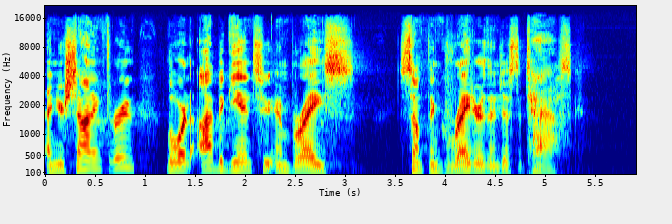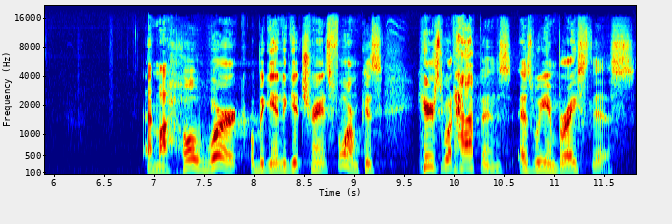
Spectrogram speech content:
and you're shining through. Lord, I begin to embrace something greater than just a task. And my whole work will begin to get transformed because here's what happens as we embrace this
